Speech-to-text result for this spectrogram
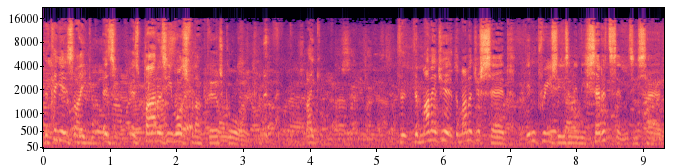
the thing is, like, as as bad as he was for that first goal, like the, the manager the manager said in pre-season and he said it since he said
